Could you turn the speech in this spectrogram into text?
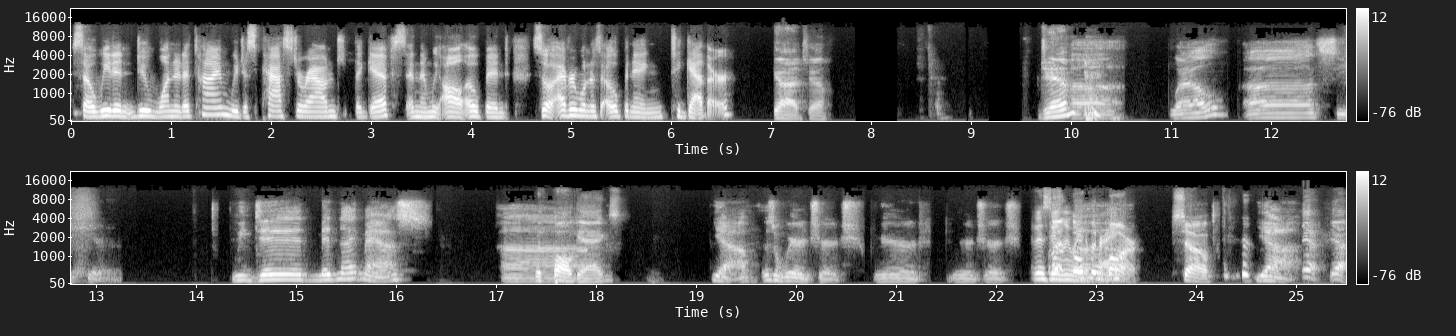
So we didn't do one at a time. We just passed around the gifts, and then we all opened. So everyone was opening together. Gotcha. Jim, Uh, well, uh, let's see here. We did midnight mass uh, with ball gags. Yeah, it was a weird church. Weird, weird church. It is the but only way to open pray. bar so Yeah, Yeah, yeah.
